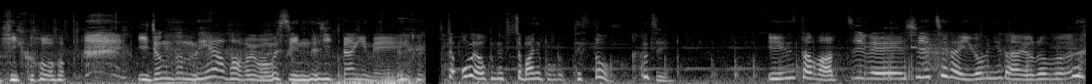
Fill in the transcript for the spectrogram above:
이거 이 정도는 해야 밥을 먹을 수 있는 식당이네. 진짜 어야 근데 진짜 많이 벌- 됐어 그치? 인스타 맛집의 실체가 이겁니다, 여러분.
